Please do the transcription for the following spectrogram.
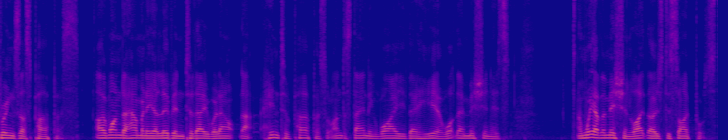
brings us purpose. I wonder how many are living today without that hint of purpose or understanding why they're here, what their mission is. And we have a mission like those disciples,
